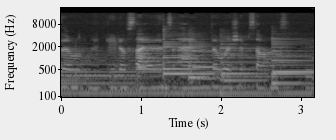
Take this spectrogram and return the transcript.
the retreat of silence and the worship songs.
